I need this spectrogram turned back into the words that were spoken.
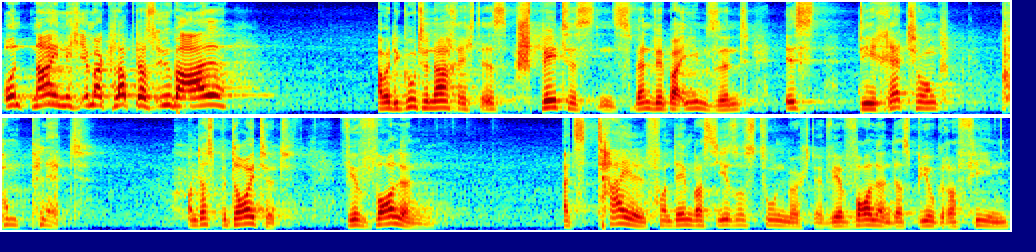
Und nein, nicht immer klappt das überall. Aber die gute Nachricht ist, spätestens, wenn wir bei ihm sind, ist die Rettung komplett. Und das bedeutet, wir wollen als Teil von dem, was Jesus tun möchte, wir wollen, dass Biografien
